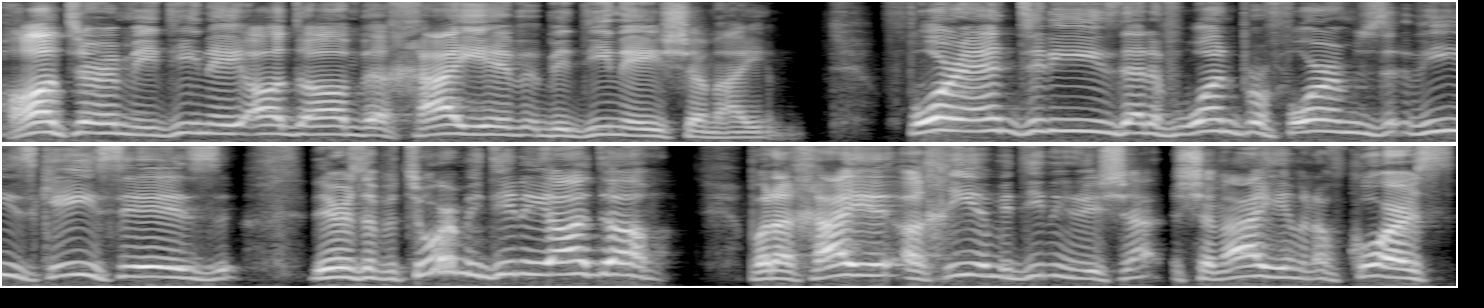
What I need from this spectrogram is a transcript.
Pater midine Adam v'chayev b'dine Shemayim. Four entities that if one performs these cases, there's a Patur midine Adam. But Achiyah Medini Shemayim, and of course,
